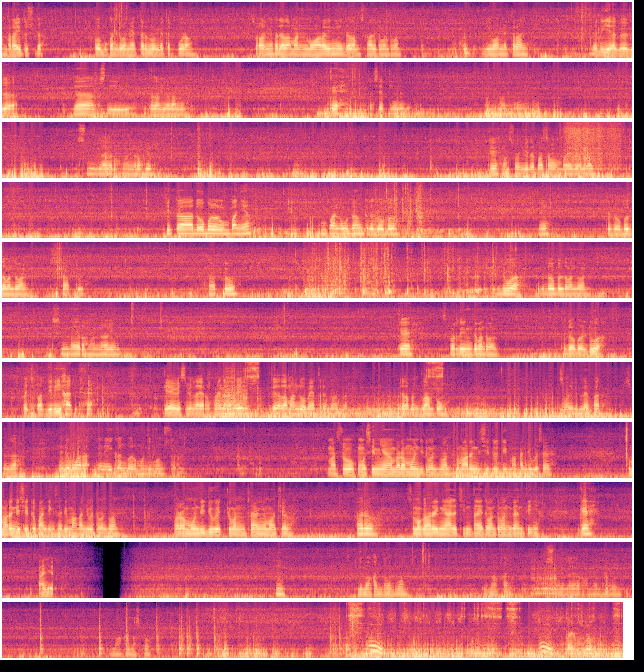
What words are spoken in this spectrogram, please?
Antara itu sudah. Kalau bukan 2 meter, 2 meter kurang. Soalnya kedalaman muara ini dalam sekali, teman-teman. 5 meteran jadi agak-agak ya harus di dalam-dalamin oke kita setting dulu. Lampunya Bismillahirrahmanirrahim. Oke langsung aja kita pasang umpannya teman-teman. Kita double umpannya umpan udang kita double. Nih kita double teman-teman satu. Satu. Dua. Kita double teman-teman. Bismillahirrahmanirrahim. Oke seperti ini teman-teman. Kita double dua. Supaya cepat dilihat. Oke Bismillahirrahmanirrahim. Kedalaman 2 meter teman-teman. Kedalaman pelampung. Langsung aja kita lempar. Bismillah ini muara ini ikan baramundi monster. Masuk musimnya baramundi teman-teman. Kemarin di situ dimakan juga saya. Kemarin di situ pancing saya dimakan juga teman-teman. Baramundi juga itu cuman sayangnya mocel. Aduh semoga hari ini ada cinta ya teman-teman gantinya. Oke lanjut. Hmm. dimakan teman-teman. Dimakan. Bismillahirrahmanirrahim. Makan mas bro uh. Uh. Trek bro.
